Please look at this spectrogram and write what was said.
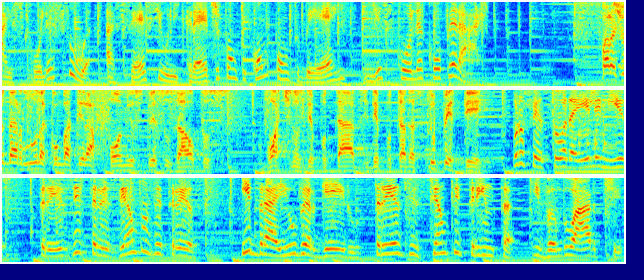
A escolha é sua. Acesse unicred.com.br e escolha cooperar. Para ajudar Lula a combater a fome e os preços altos, Vote nos deputados e deputadas do PT. Professora Helenir, 13303. Ibrail Vergueiro, 13130. Ivan Duarte,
